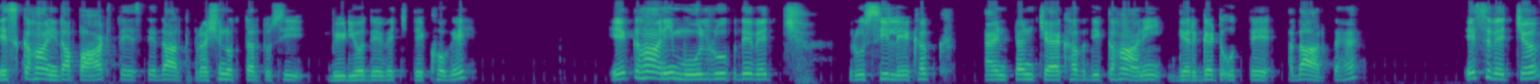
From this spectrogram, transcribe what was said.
ਇਸ ਕਹਾਣੀ ਦਾ ਪਾਠ ਤੇ ਇਸ ਤੇ ਆਧਾਰਿਤ ਪ੍ਰਸ਼ਨ ਉੱਤਰ ਤੁਸੀਂ ਵੀਡੀਓ ਦੇ ਵਿੱਚ ਦੇਖੋਗੇ। ਇਹ ਕਹਾਣੀ ਮੂਲ ਰੂਪ ਦੇ ਵਿੱਚ ਰੂਸੀ ਲੇਖਕ ਐਂਟਨ ਚੈਖਵ ਦੀ ਕਹਾਣੀ ਗਿਰਗਟ ਉੱਤੇ ਆਧਾਰਿਤ ਹੈ। ਇਸ ਵਿੱਚ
